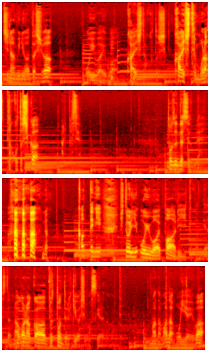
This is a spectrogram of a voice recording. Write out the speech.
ちなみに私はお祝いは返したことし返してもらったことしかありません。当然ですよね。勝手に一人お祝いパーリーとかってやつたらなかなかぶっ飛んでる気がしますけれども。まだまだお祝いは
